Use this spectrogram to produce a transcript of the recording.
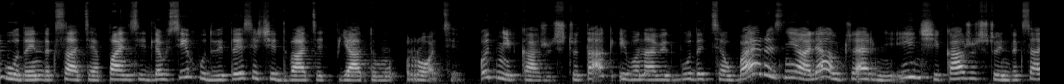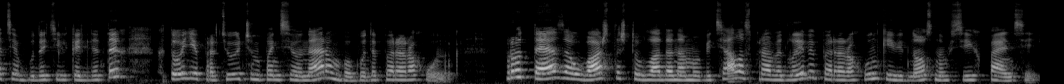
буде індексація пенсій для всіх у 2025 році? Одні кажуть, що так, і вона відбудеться в березні, аля у червні. Інші кажуть, що індексація буде тільки для тих, хто є працюючим пенсіонером, бо буде перерахунок. Проте зауважте, що влада нам обіцяла справедливі перерахунки відносно всіх пенсій.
